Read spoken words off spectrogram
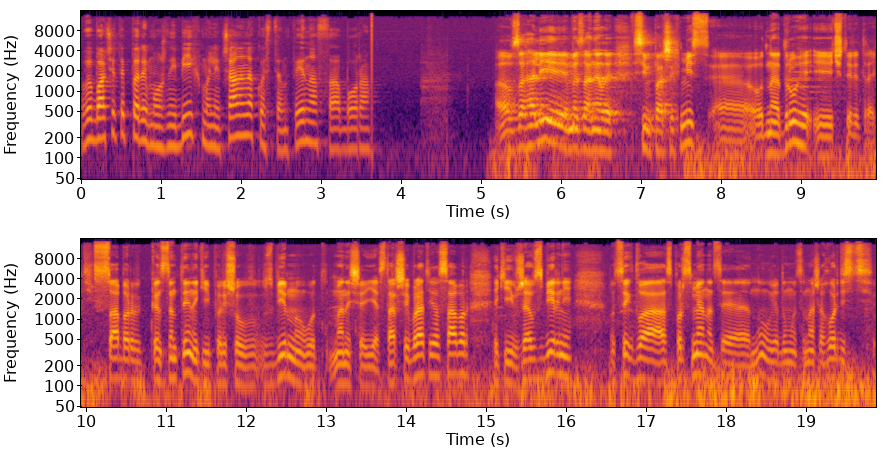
ви бачите переможний бій хмельничанина Костянтина Сабора. А взагалі ми зайняли сім перших місць, е, одне друге і чотири треті. Сабар Константин, який перейшов в збірну. От у мене ще є старший брат його Сабар, який вже в збірні. Оцих два спортсмени це, ну я думаю, це наша гордість е,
